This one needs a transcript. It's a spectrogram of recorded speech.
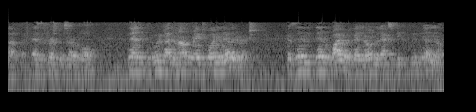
uh, as the first observable, then we would have gotten a mountain range going in the other direction. Because then, then y would have been known, but x would be completely unknown.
